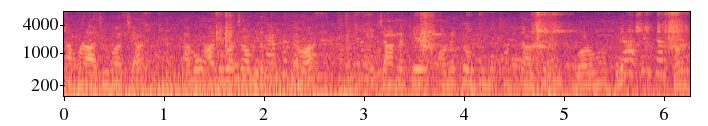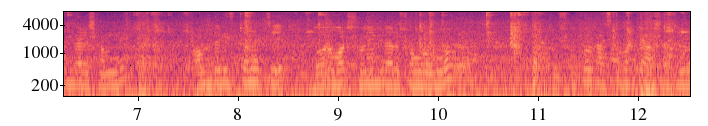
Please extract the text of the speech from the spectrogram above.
তারপর আজুবা চা এবং আজুবা চা আমাদের ফেমাস। এই চাটাকে অনেকে উপভোগ করতে আসে বড় মাঠে শহীদ মিনারের সামনে। আমাদের স্থান হচ্ছে বড় মাঠ শহীদ মিনারের সংলগ্ন সকল কাস্টমারকে আসার জন্য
